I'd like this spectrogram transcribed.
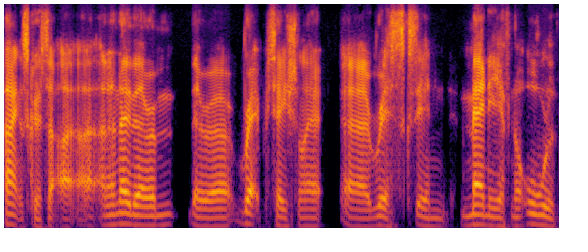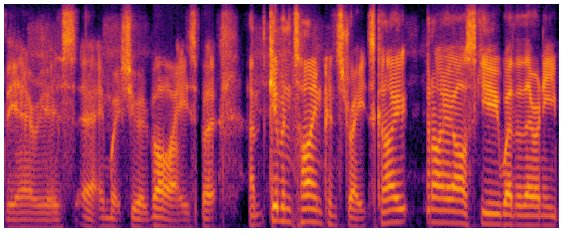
Thanks, Chris. I, I, and I know there are there are reputational uh, risks in many, if not all, of the areas uh, in which you advise. But um, given time constraints, can I can I ask you whether there are any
